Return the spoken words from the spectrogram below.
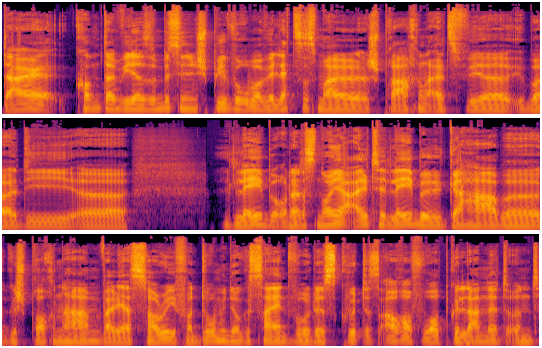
da kommt dann wieder so ein bisschen ins Spiel, worüber wir letztes Mal sprachen, als wir über die äh, Label oder das neue alte Label-Gehabe gesprochen haben, weil ja Sorry von Domino gesigned wurde, Squid ist auch auf Warp gelandet und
